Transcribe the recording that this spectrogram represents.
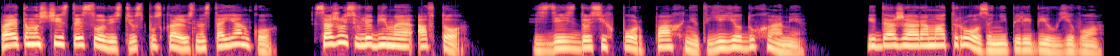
Поэтому с чистой совестью спускаюсь на стоянку, сажусь в любимое авто. Здесь до сих пор пахнет ее духами. И даже аромат розы не перебил его.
